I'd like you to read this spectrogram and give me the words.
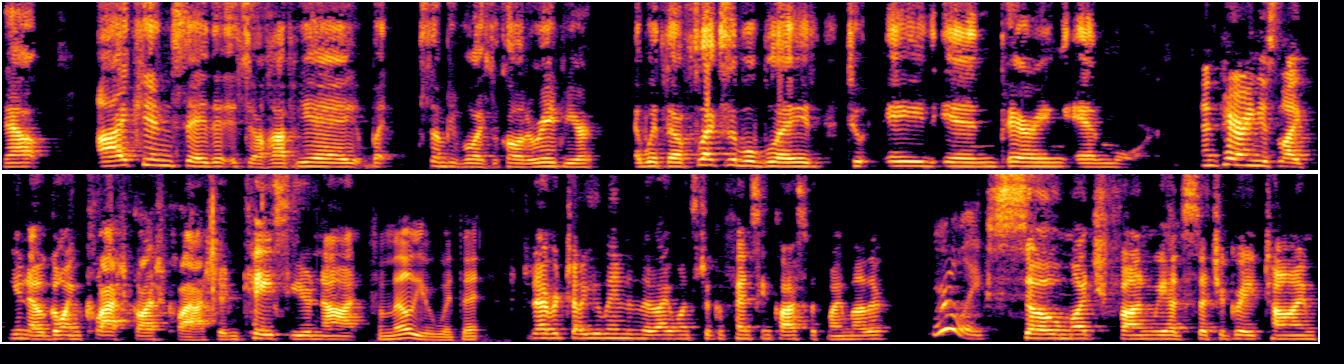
Now, I can say that it's a rapier, but some people like to call it a rapier, with a flexible blade to aid in pairing and more. And pairing is like, you know, going clash, clash, clash, in case you're not familiar with it. Did I ever tell you, Landon, that I once took a fencing class with my mother? Really? So much fun. We had such a great time.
